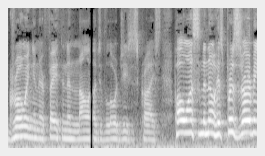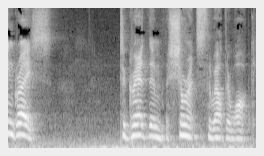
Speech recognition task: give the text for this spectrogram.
growing in their faith and in the knowledge of the Lord Jesus Christ. Paul wants them to know his preserving grace to grant them assurance throughout their walk.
